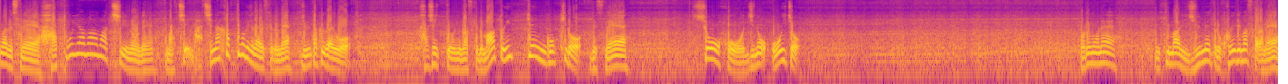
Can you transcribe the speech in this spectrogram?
は、ですね、鳩山町のね、町、町中ってわけじゃないですけどね、住宅街を走っておりますけども、あと1.5キロですね、正法寺の大井町。これもね、幹回り10メートル超えてますからね、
